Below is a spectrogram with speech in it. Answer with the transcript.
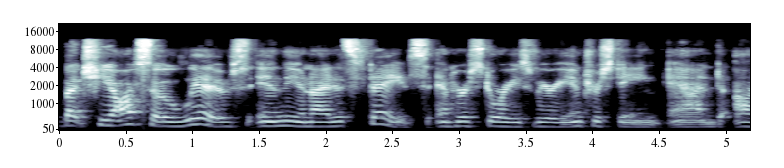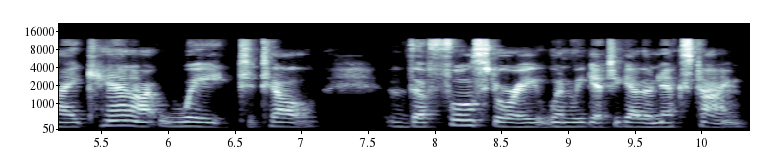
But she also lives in the United States, and her story is very interesting. And I cannot wait to tell the full story when we get together next time.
